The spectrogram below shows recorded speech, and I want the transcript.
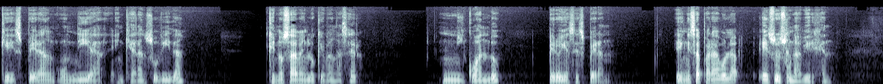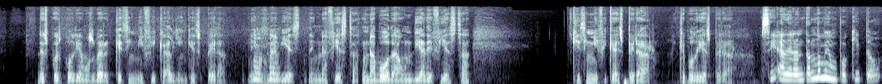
que esperan un día en que harán su vida, que no saben lo que van a hacer, ni cuándo, pero ellas esperan en esa parábola, eso es una virgen. Después podríamos ver qué significa alguien que espera en, una, en una fiesta, una boda, un día de fiesta. ¿Qué significa esperar? ¿Qué podría esperar? Sí, adelantándome un poquito,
